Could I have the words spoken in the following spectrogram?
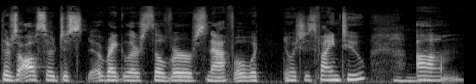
there's also just a regular silver snaffle, which which is fine too. Um,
